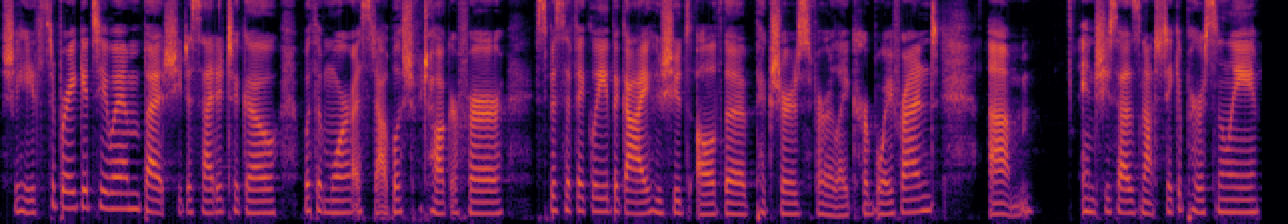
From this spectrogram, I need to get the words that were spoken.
she hates to break it to him, but she decided to go with a more established photographer, specifically the guy who shoots all of the pictures for like her boyfriend. Um, and she says not to take it personally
